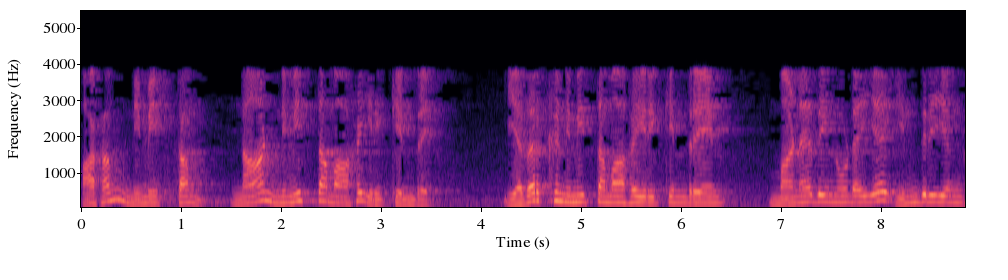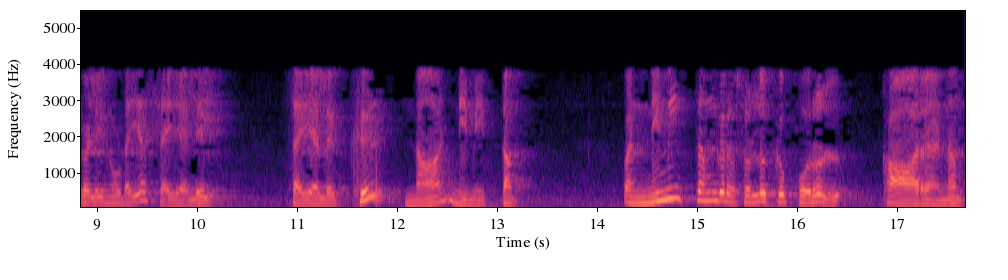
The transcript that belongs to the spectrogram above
அகம் நிமித்தம். நான் நிமித்தமாக இருக்கின்றேன். எதற்கு நிமித்தமாக இருக்கின்றேன்? மனதினுடைய இந்திரியங்களினுடைய செயலில். செயலுக்கு நான் நிமித்தம். இப்ப நிமித்தம்ங்கிற சொல்லுக்கு பொருள் காரணம்.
